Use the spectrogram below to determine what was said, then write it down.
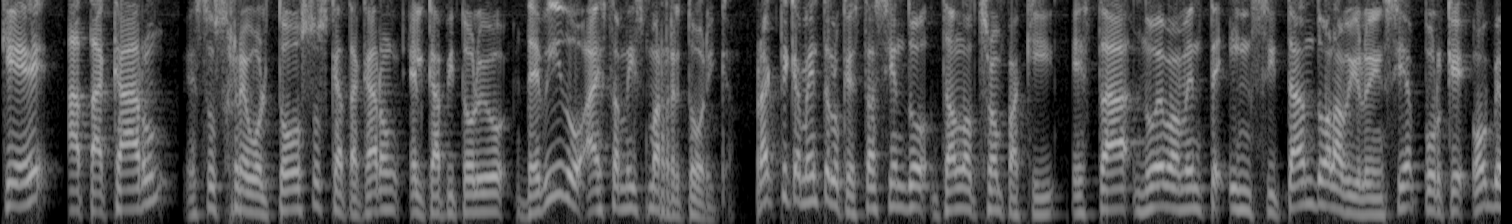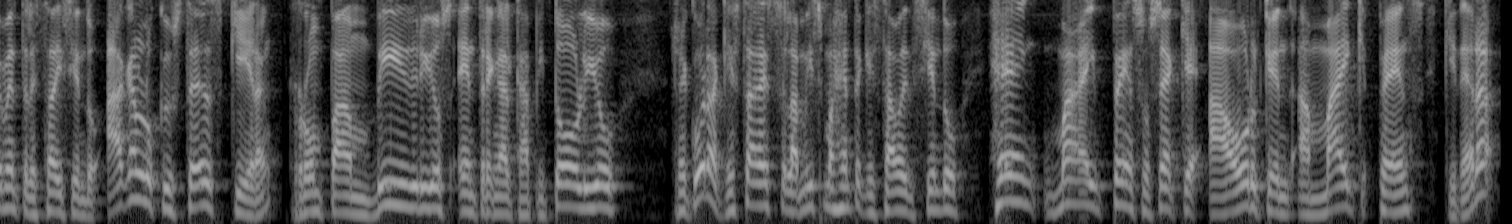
que atacaron, estos revoltosos que atacaron el Capitolio debido a esta misma retórica. Prácticamente lo que está haciendo Donald Trump aquí está nuevamente incitando a la violencia porque obviamente le está diciendo, hagan lo que ustedes quieran, rompan vidrios, entren al Capitolio. Recuerda que esta es la misma gente que estaba diciendo, hey, Mike Pence, o sea que ahorquen a Mike Pence, quien era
